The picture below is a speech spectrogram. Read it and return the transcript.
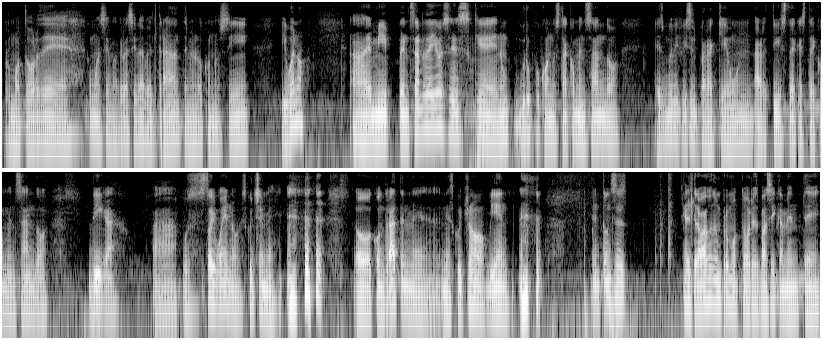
promotor de, ¿cómo se llama? Graciela Beltrán, también lo conocí. Y bueno, uh, mi pensar de ellos es que en un grupo cuando está comenzando es muy difícil para que un artista que esté comenzando diga, ah, pues soy bueno, escúcheme. o contrátenme, me escucho bien. Entonces, el trabajo de un promotor es básicamente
